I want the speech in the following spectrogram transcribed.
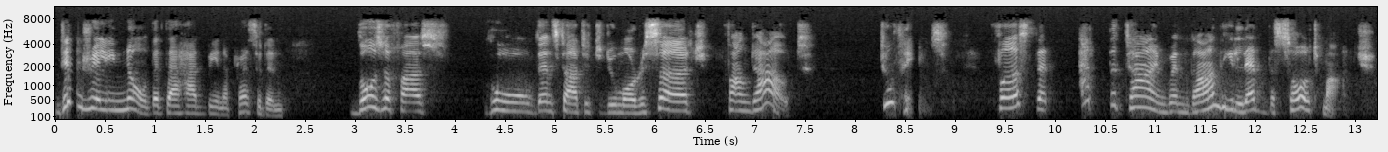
didn't really know that there had been a precedent. Those of us who then started to do more research, found out two things. First, that at the time when Gandhi led the Salt March,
